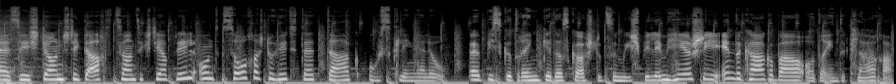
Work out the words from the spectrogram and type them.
Es ist Donnerstag, der 28. April und so kannst du heute den Tag ausklingen lassen. Etwas trinken, das kannst du zum Beispiel im Hirschi, in der Cargo Bar oder in der Clara.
